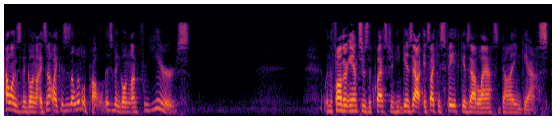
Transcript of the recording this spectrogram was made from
How long has it been going on? It's not like this is a little problem. This has been going on for years. When the father answers the question, he gives out, it's like his faith gives out a last dying gasp.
